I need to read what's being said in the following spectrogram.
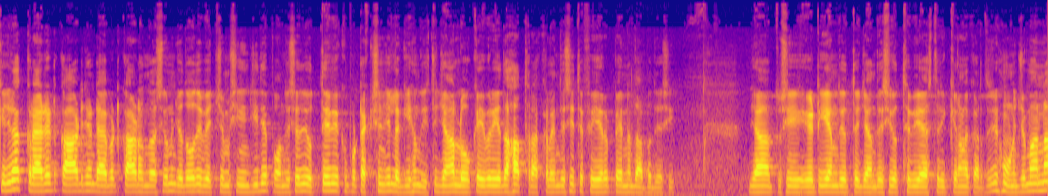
ਕਿ ਜਿਹੜਾ ਕ੍ਰੈਡਿਟ ਕਾਰਡ ਜਾਂ ਡੈਬਿਟ ਕਾਰਡ ਹੁੰਦਾ ਸੀ, ਉਹਨੂੰ ਜਦੋਂ ਉਹਦੇ ਵਿੱਚ ਮਸ਼ੀਨ ਜਿਹਦੇ ਪਾਉਂਦੇ ਸੀ, ਉਹਦੇ ਉੱਤੇ ਵੀ ਇੱਕ ਪ੍ਰੋਟੈਕਸ਼ਨ ਜੀ ਲੱਗੀ ਹੁੰਦੀ ਸੀ ਤੇ ਜਾਂ ਲੋਕ ਕਈ ਵਾਰੀ ਇਹਦਾ ਹੱਥ ਰੱਖ ਲੈਂਦੇ ਸੀ ਤੇ ਫੇਰ ਪਿੰਨ ਦੱਬਦੇ ਸੀ। ਜਾਂ ਤੁਸੀਂ ਏਟੀਐਮ ਦੇ ਉੱਤੇ ਜਾਂਦੇ ਸੀ, ਉੱਥੇ ਵੀ ਇਸ ਤਰੀਕੇ ਨਾਲ ਕਰਦੇ ਸੀ। ਹੁਣ ਜ਼ਮਾਨਾ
